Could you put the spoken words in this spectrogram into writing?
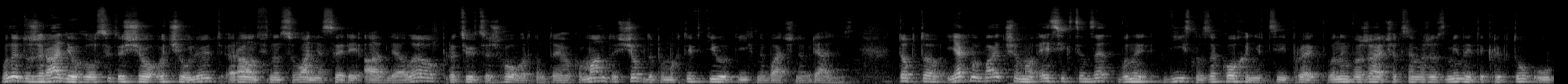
вони дуже раді оголосити, що очолюють раунд фінансування серії А для Aleo, працюють з Говардом та його командою, щоб допомогти втілити їх небачену в реальність. Тобто, як ми бачимо, A16Z вони дійсно закохані в цей проект. Вони вважають, що це може змінити крипту у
